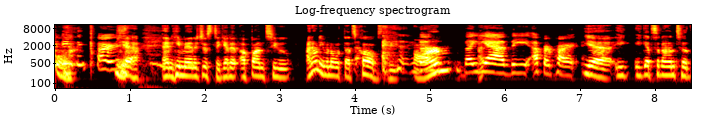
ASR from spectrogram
driving the cart. Yeah, and he manages to get it up onto I don't even know what that's called. The, The- arm? The yeah, the upper part. Yeah, he, he gets it onto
